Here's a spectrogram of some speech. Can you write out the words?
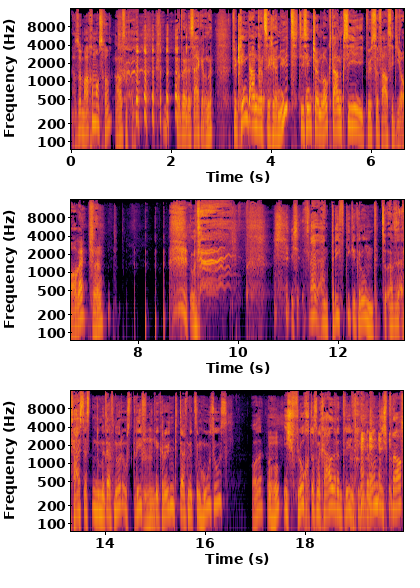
Also machen wir's, komm. Also, das wollte ich sagen, oder? Für Kinder ändert sich ja nichts. Die sind schon im Lockdown gewesen, in gewissen Fällen seit Jahren. Ja. Und Ist- Es wäre ein triftiger Grund. Also, das heisst, dass man darf nur aus triftigen Gründen darf man zum Haus aus, oder? Ist Flucht aus dem Keller ein triftiger Grund, ist Frage?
